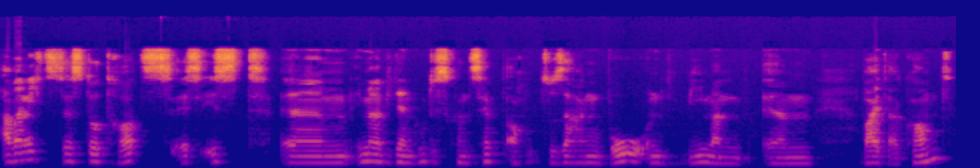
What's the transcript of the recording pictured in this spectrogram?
Aber nichtsdestotrotz, es ist ähm, immer wieder ein gutes Konzept, auch zu sagen, wo und wie man ähm, weiterkommt.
